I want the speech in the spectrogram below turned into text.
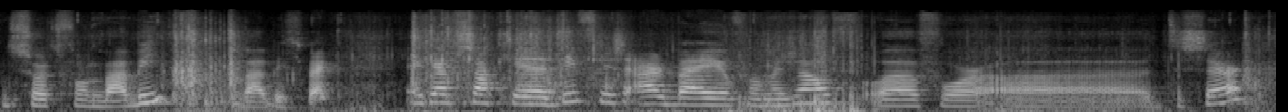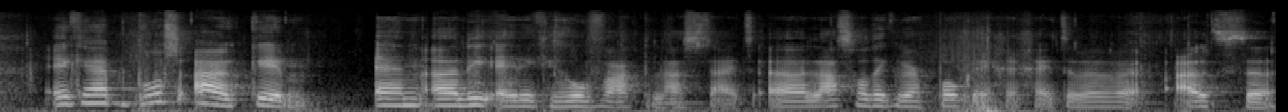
Een soort van babi, babi spek. Ik heb een zakje diepvries aardbeien voor mezelf, uh, voor uh, dessert. Ik heb bosui Kim. En die eet ik heel vaak de laatste tijd. laatst had ik weer poke gegeten. We hebben oudste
